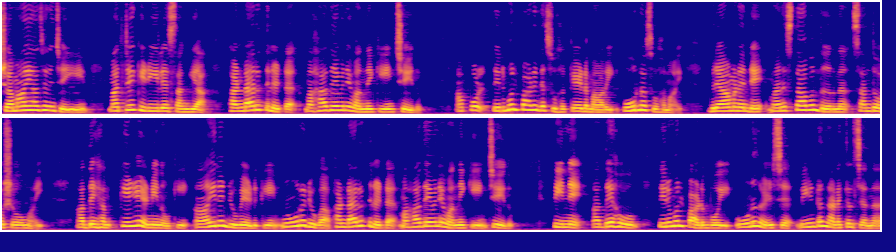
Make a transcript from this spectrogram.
ക്ഷമായാചനം ചെയ്യുകയും മറ്റേ കിഴിയിലെ സംഖ്യ ഭണ്ഡാരത്തിലിട്ട് മഹാദേവനെ വന്ദിക്കുകയും ചെയ്തു. അപ്പോൾ തിരുമുൽപ്പാടിന്റെ സുഖക്കേട് മാറി പൂർണ സുഖമായി ബ്രാഹ്മണന്റെ മനസ്താപം തീർന്ന് സന്തോഷവുമായി. അദ്ദേഹം കിഴിയെണ്ണി നോക്കി ആയിരം രൂപ എടുക്കുകയും നൂറ് രൂപ ഭണ്ഡാരത്തിലിട്ട് മഹാദേവനെ വന്ദിക്കുകയും ചെയ്തു. പിന്നെ അദ്ദേഹവും തിരുമുൽപ്പാടും പോയി ഊണ് കഴിച്ച് വീണ്ടും നടക്കൽ ചെന്ന്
